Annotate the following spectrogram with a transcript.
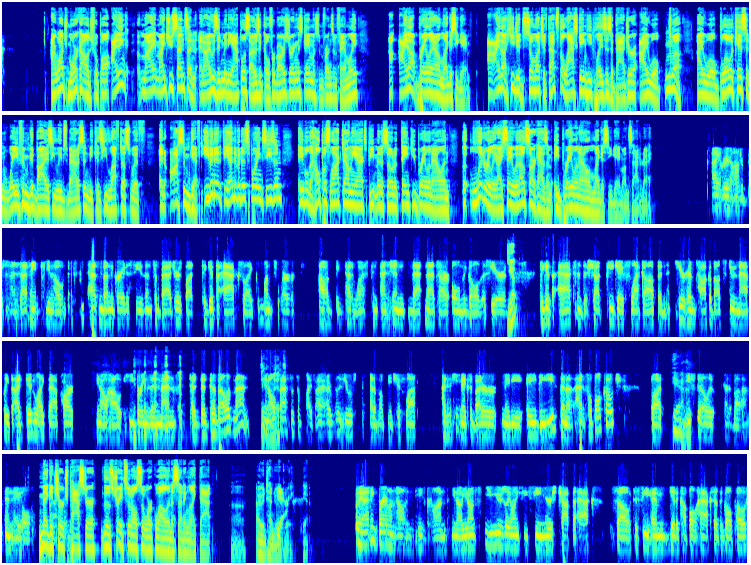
I watch more college football. I think my my two cents, and, and I was in Minneapolis. I was at Gopher Bars during this game with some friends and family. I, I thought Braylon Allen legacy game. I, I thought he did so much. If that's the last game he plays as a Badger, I will I will blow a kiss and wave him goodbye as he leaves Madison because he left us with an awesome gift. Even at the end of a disappointing season, able to help us lock down the axe, beat Minnesota. Thank you, Braylon Allen. Uh, Literally, and I say it without sarcasm, a Braylon Allen legacy game on Saturday. I agree 100%. I think, you know, it hasn't been the greatest season for the Badgers, but to get the axe, like once we're out of Big Ten West contention, that that's our only goal this year. And Yep. To get the axe and to shut PJ Fleck up and hear him talk about student athletes. I did like that part, you know, how he brings in men to, to develop men in all it. facets of life. I, I really do respect that about PJ Fleck. I think he makes a better maybe AD than a head football coach, but Yeah. he still kind of a, an a-hole. mega church pastor. Those traits would also work well in a setting like that. Uh, I would tend to Yeah. agree. Yeah. But yeah, I think Braylon Allen, he's gone. You know, you don't, you usually only see seniors chop the axe. So to see him get a couple hacks at the goalpost,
